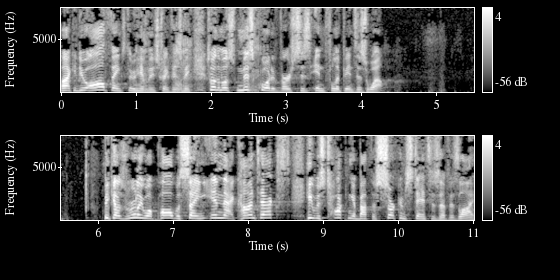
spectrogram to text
I can do all things through him who strengthens me. It's one of the most misquoted verses in Philippians as well. Because really, what Paul was saying in that context, he was talking about the circumstances of his life.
